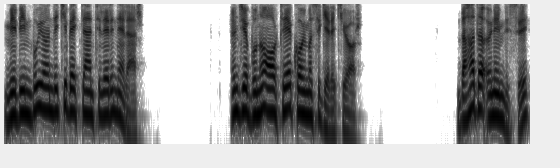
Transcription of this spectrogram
MEB'in bu yöndeki beklentileri neler? Önce bunu ortaya koyması gerekiyor. Daha da önemlisi,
